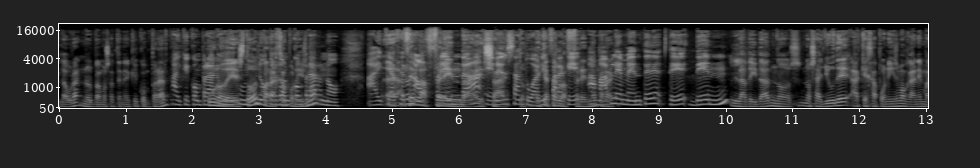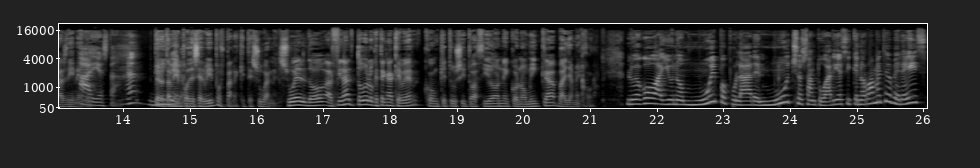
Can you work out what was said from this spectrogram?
Laura, nos vamos a tener que comprar, Hay que comprar uno de estos no, para perdón, comprar no. Hay que hacer, una ofrenda, en el santuario para que amablemente te den... La deidad nos, nos ayude a que japonismo gane más dinero. Ahí está. ¿eh? Pero también puede servir pues, para que te suban el sueldo. Al final, todo lo que tenga que ver con que tu situación económica vaya mejor. Luego hay uno muy popular en muchos santuarios y que normalmente veréis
